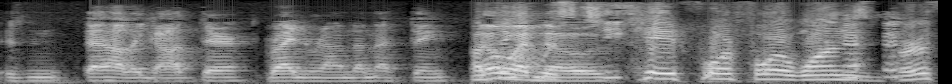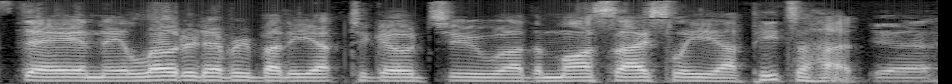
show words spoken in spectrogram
Isn't that how they got there? Riding around on that thing? I no think one it was knows. TK441's birthday, and they loaded everybody up to go to uh, the Mos Eisley uh, Pizza Hut, yeah.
